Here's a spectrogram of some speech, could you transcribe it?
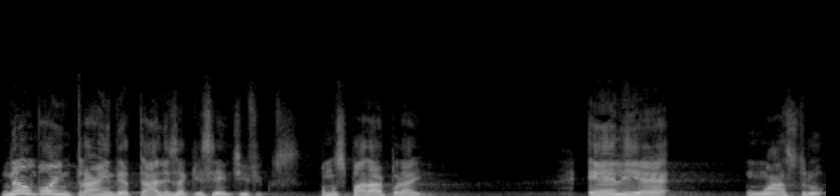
Não vou entrar em detalhes aqui científicos. Vamos parar por aí. Ele é um astro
